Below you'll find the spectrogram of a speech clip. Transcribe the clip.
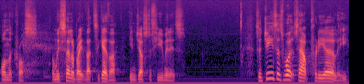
on the cross. And we celebrate that together in just a few minutes. So Jesus works out pretty early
